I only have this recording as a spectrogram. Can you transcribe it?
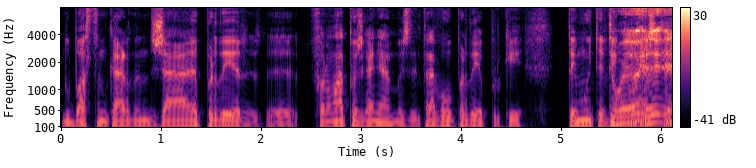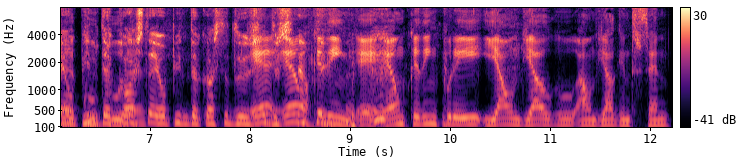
no Boston Garden já a perder. Uh, foram lá depois ganhar, mas entravam a perder. Porquê? tem muito a ver então com é, esta é o Pinto cultura. da Costa é o Pinto da Costa dos, é, dos é um bocadinho é, é um bocadinho por aí e há um diálogo há um diálogo interessante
